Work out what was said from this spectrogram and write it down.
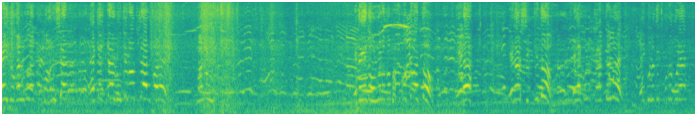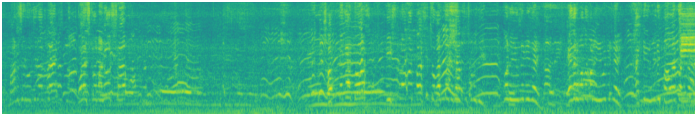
এই দোকানগুলো মানুষের এক একটা রুজি রোজগার করে। মানুষ। এটাকে তো অন্যরকম ভাবে করতে এরা এরা শিক্ষিত এরা কোনো কাজ জানে এইগুলোকে ছোট করে মানুষের রোজগার বয়স্ক মানুষ সব। সব থেকে দোষ কৃষ্ণনগর পাশে দোকানদার ব্যবসা সমিতি কোনো ইউনিটি নেই। এদের মতো কোনো ইউনিটি নেই। একটা ইউনিটি পাওয়া দরকার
